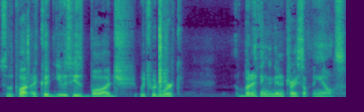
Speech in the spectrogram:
So the pot, I could use his bodge, which would work, but I think I'm going to try something else.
